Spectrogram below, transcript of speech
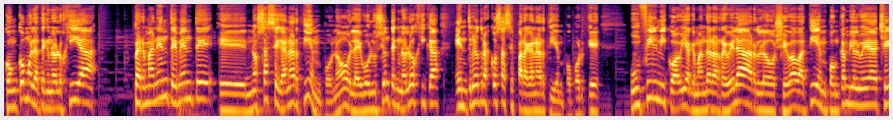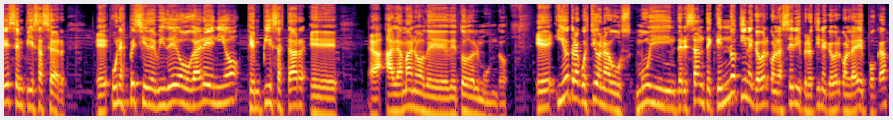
con cómo la tecnología permanentemente eh, nos hace ganar tiempo, ¿no? La evolución tecnológica, entre otras cosas, es para ganar tiempo, porque un fílmico había que mandar a revelarlo, llevaba tiempo. En cambio, el VHS empieza a ser eh, una especie de video hogareño que empieza a estar eh, a, la mano de, todo el mundo. Eh, y otra cuestión, Agus, muy interesante, que no tiene que ver con la serie, pero tiene que ver con la época.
